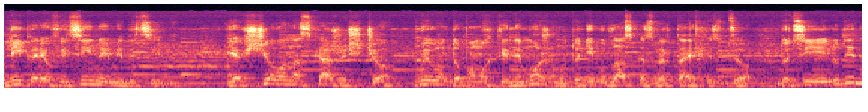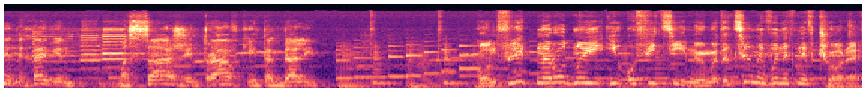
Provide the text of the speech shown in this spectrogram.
лікаря офіційної медицини. Якщо вона скаже, що ми вам допомогти не можемо, тоді, будь ласка, звертайтесь до, до цієї людини. Нехай він масажі, травки і так далі Конфлікт народної і офіційної медицини виникне вчора.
